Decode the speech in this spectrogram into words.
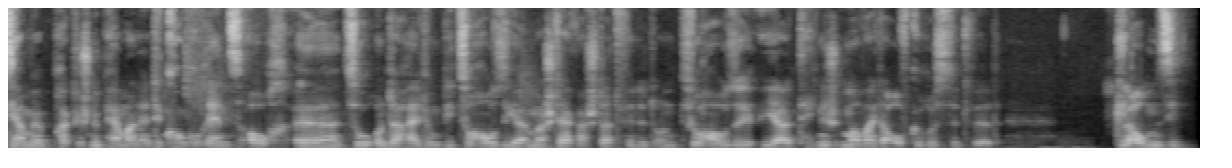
Sie haben ja praktisch eine permanente Konkurrenz auch äh, zur Unterhaltung, die zu Hause ja immer stärker stattfindet und zu Hause ja technisch immer weiter aufgerüstet wird. Glauben Sie,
